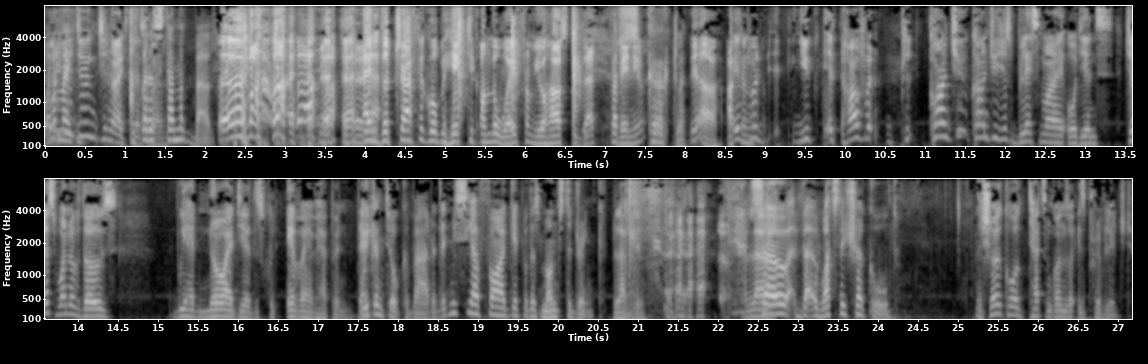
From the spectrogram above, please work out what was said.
what am are I- doing tonight? I've got a stomach bug. and the traffic will be hectic on the way from your house to that venue. Verschrikkelijk. Yeah, I it can. would you it, half a, pl- can't you can't you just bless my audience just one of those we had no idea this could ever have happened That- We can talk about it. Let me see how far I get with this monster drink. lovely love- So, the, what's the show called? the show called Tats Nkonzo is privileged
